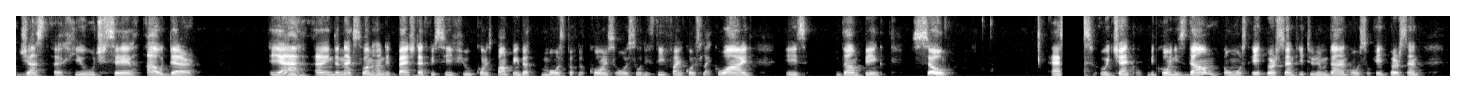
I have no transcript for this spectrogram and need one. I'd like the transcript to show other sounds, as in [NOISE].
just a huge sale out there. Yeah, in the next 100 batch that we see few coins pumping that most of the coins also these defined coins like wide is dumping. So as we check Bitcoin is down almost 8%, Ethereum down also 8%,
